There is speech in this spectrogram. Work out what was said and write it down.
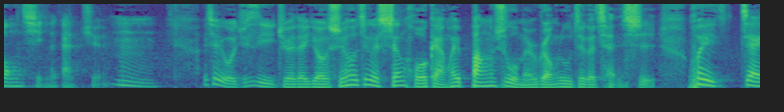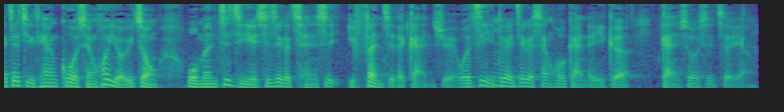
风情的感觉。嗯。而且我自己觉得，有时候这个生活感会帮助我们融入这个城市，会在这几天的过程会有一种我们自己也是这个城市一份子的感觉。我自己对这个生活感的一个感受是这样，嗯、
